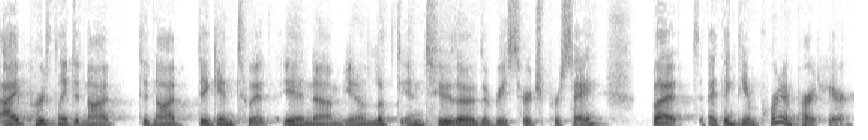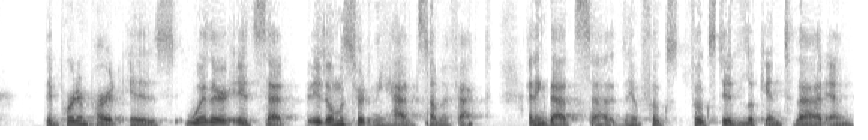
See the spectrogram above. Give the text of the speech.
I personally did not did not dig into it in um, you know looked into the the research per se, But I think the important part here, the important part is whether it's that it almost certainly had some effect. I think that's uh, you know folks folks did look into that and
